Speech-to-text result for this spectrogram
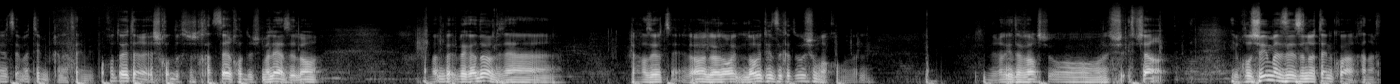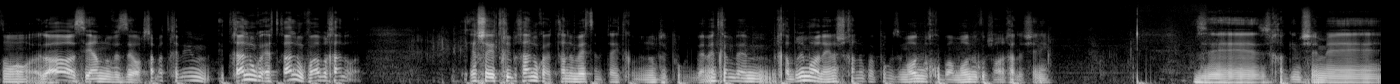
יוצא מתאים מבחינת הימים. פחות או יותר, יש חודש חסר, חודש מלא, זה לא... אבל בגדול, זה היה... ככה זה יוצא. לא, לא, לא, לא ראיתי את זה כתוב בשום מקום, אבל... נראה לי דבר שהוא... אפשר... אם חושבים על זה, זה נותן כוח. אנחנו לא סיימנו וזהו. עכשיו מתחילים, התחלנו, התחלנו כבר בחנוכה. איך שהתחיל חנוכה, התחלנו בעצם את ההתכוננות לפורים. באמת גם מחברים מאוד, העניין של חנוכה ופורים זה מאוד מחובר, מאוד מקושר אחד לשני. זה, זה חגים שהם, אה,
